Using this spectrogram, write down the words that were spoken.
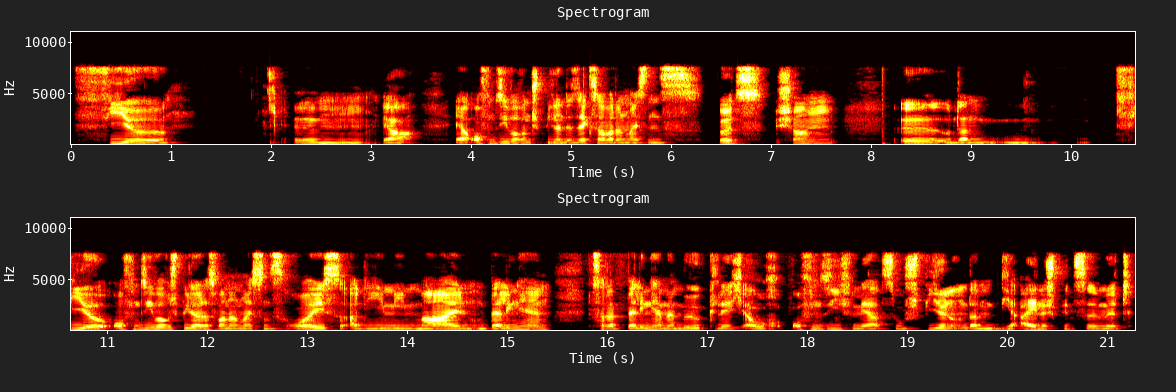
vier ähm, ja, eher offensiveren Spielern. Der Sechser war dann meistens Özcan äh, und dann vier offensivere Spieler, das waren dann meistens Reus, Adiemi, Malen und Bellingham. Das hat halt Bellingham ermöglicht, auch offensiv mehr zu spielen und dann die eine Spitze mit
